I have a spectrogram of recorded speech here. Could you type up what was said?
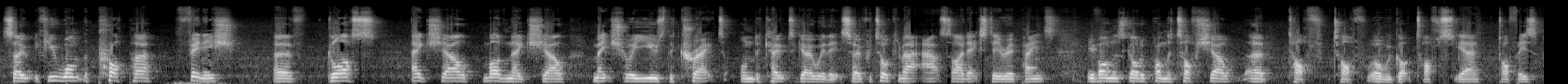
So if you want the proper finish of gloss eggshell modern eggshell make sure you use the correct undercoat to go with it. So if we're talking about outside exterior paints Iwona's got upon the toff shell uh, toff toff well we've got toffs yeah toffees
